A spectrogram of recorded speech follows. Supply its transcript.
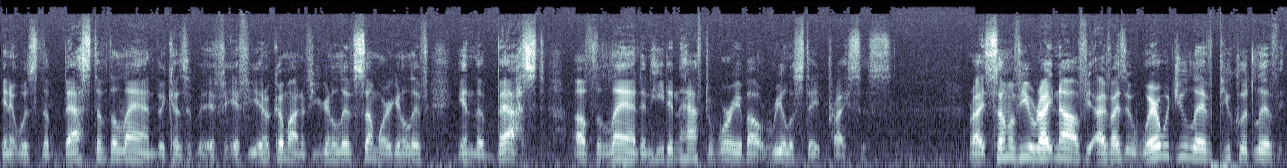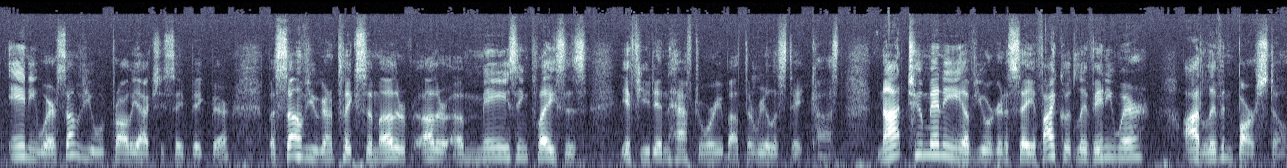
And it was the best of the land because if, if you know come on if you're going to live somewhere you're going to live in the best of the land. And he didn't have to worry about real estate prices right? Some of you right now if, you, if i said where would you live if you could live anywhere? Some of you would probably actually say big bear but some of you are going to pick some other other amazing places if you didn't have to worry about the real estate cost. Not too many of you are going to say if i could live anywhere i'd live in barstow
